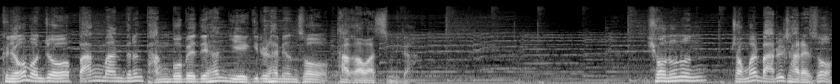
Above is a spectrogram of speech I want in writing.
그녀가 먼저 빵 만드는 방법에 대한 얘기를 하면서 다가왔습니다. 현우는 정말 말을 잘해서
